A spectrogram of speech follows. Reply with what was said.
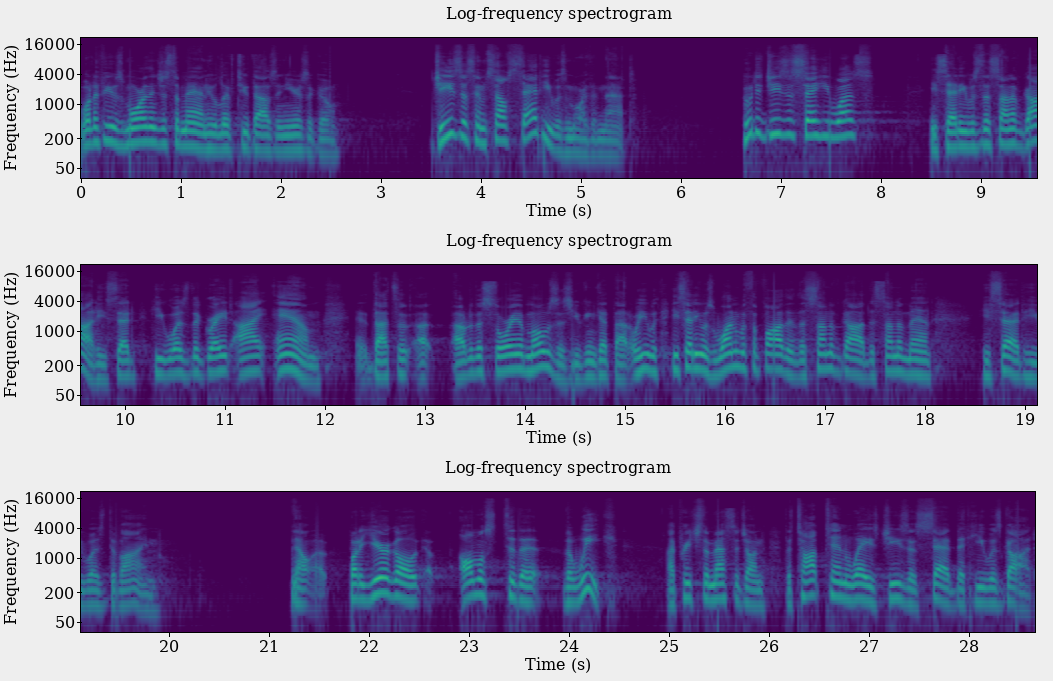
What if he was more than just a man who lived 2,000 years ago? Jesus himself said he was more than that. Who did Jesus say he was? He said he was the Son of God. He said he was the great I am. That's a, a, out of the story of Moses. You can get that. Or he, he said he was one with the Father, the Son of God, the Son of Man. He said he was divine. Now, uh, about a year ago, almost to the, the week, I preached a message on the top 10 ways Jesus said that he was God.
